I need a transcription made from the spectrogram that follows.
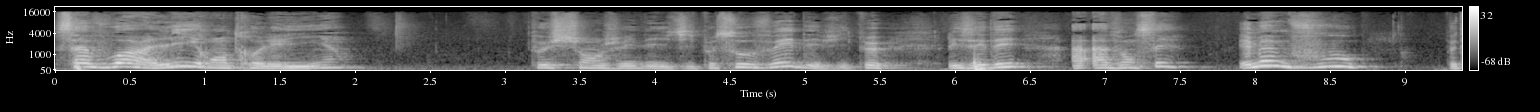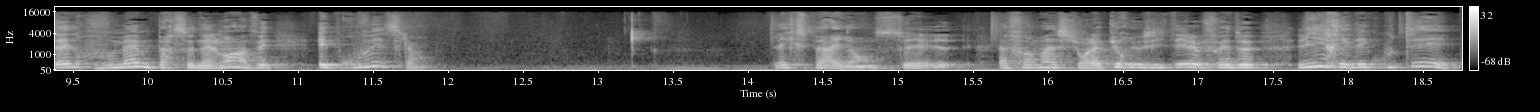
savoir lire entre les lignes peut changer des vies, peut sauver des vies, peut les aider à avancer. Et même vous, peut-être vous-même personnellement, avez éprouvé cela. L'expérience, la formation, la curiosité, le fait de lire et d'écouter,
